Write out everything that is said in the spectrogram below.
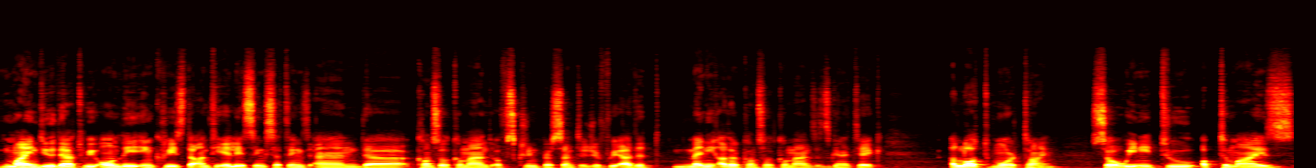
Mind you that we only increase the anti-aliasing settings and the console command of screen percentage. If we added many other console commands it's going to take a lot more time so we need to optimize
